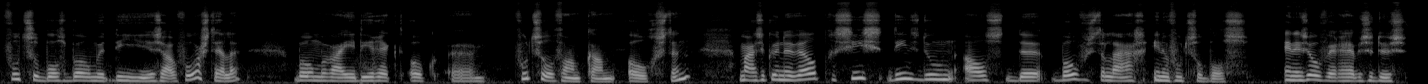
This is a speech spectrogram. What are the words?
voedselbosbomen die je zou voorstellen. Bomen waar je direct ook uh, voedsel van kan oogsten. Maar ze kunnen wel precies dienst doen als de bovenste laag in een voedselbos. En in zoverre hebben ze dus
